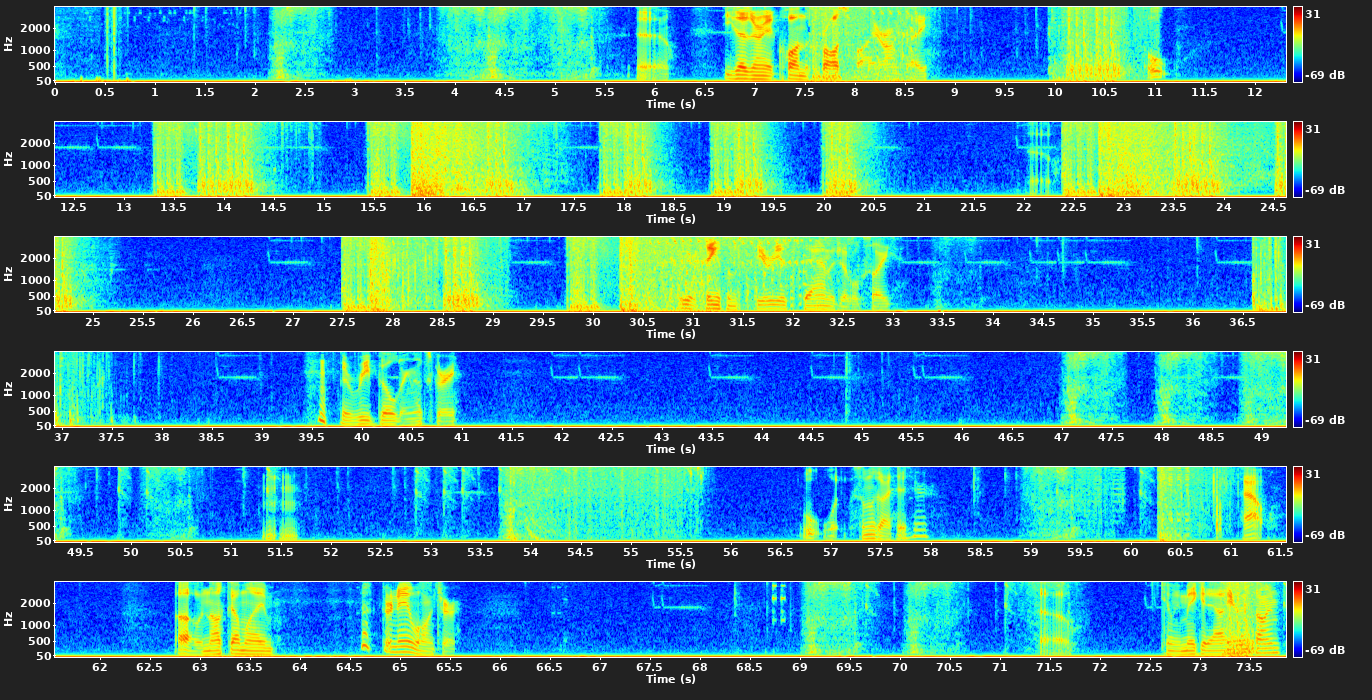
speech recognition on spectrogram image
Uh oh These guys are going to get caught in the crossfire, aren't they? Serious damage, it looks like. They're rebuilding, that's great. Mm -mm. Oh, what? Someone got hit here? Ow. Uh oh, knocked out my grenade launcher. Oh. Can we make it out here in time?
